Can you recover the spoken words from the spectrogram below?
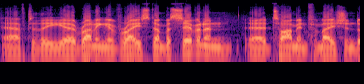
after the uh, running of race number seven and uh, time information to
